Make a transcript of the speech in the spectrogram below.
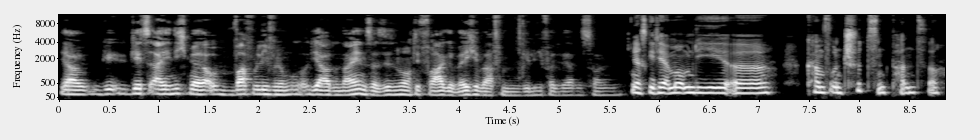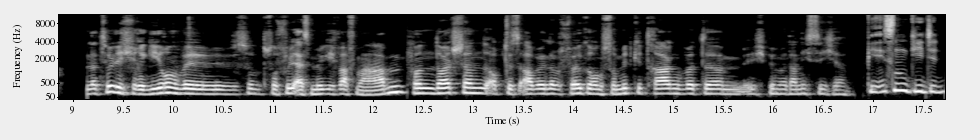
ja, geht es eigentlich nicht mehr um Waffenlieferungen, ja oder nein. Es ist nur noch die Frage, welche Waffen geliefert werden sollen. Ja, es geht ja immer um die äh, Kampf- und Schützenpanzer. Natürlich, die Regierung will so, so, viel als möglich Waffen haben von Deutschland. Ob das aber in der Bevölkerung so mitgetragen wird, ähm, ich bin mir da nicht sicher. Wie ist denn die De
